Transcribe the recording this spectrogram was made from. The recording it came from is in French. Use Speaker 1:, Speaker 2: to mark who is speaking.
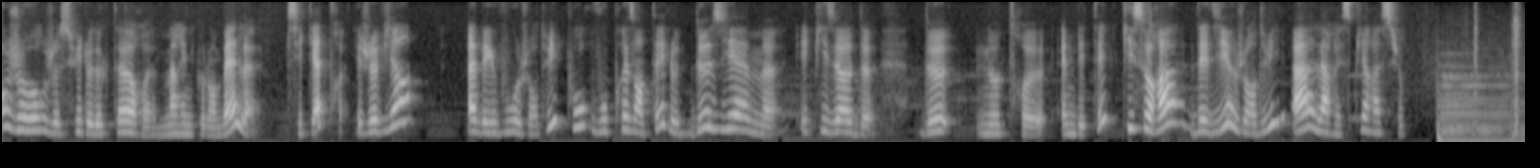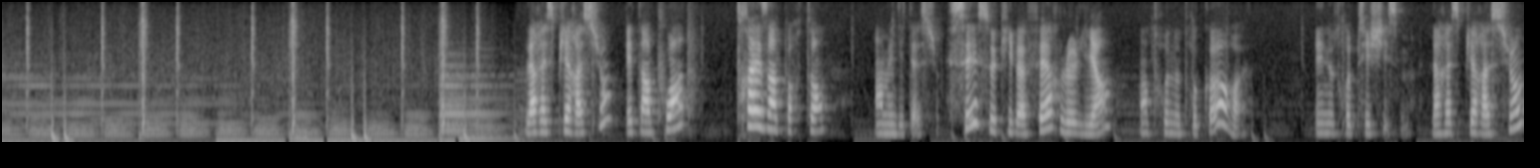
Speaker 1: Bonjour, je suis le docteur Marine Colombel, psychiatre, et je viens avec vous aujourd'hui pour vous présenter le deuxième épisode de notre MBT qui sera dédié aujourd'hui à la respiration. La respiration est un point très important en méditation. C'est ce qui va faire le lien entre notre corps notre psychisme. La respiration,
